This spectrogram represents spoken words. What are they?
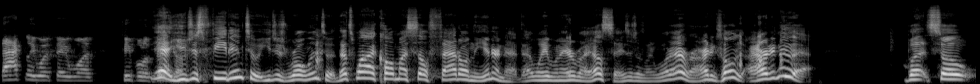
exactly what they want people to Yeah, think you of. just feed into it. You just roll into it. That's why I call myself fat on the internet. That way, when everybody else says it, it's like whatever. I already told you. I already knew that. But so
